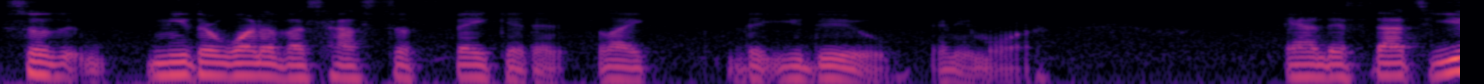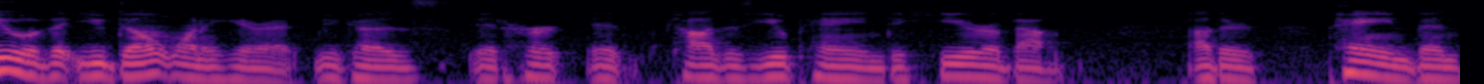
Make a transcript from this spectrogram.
so that neither one of us has to fake it like that you do anymore. And if that's you, that you don't want to hear it because it hurt, it causes you pain to hear about others' pain, then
